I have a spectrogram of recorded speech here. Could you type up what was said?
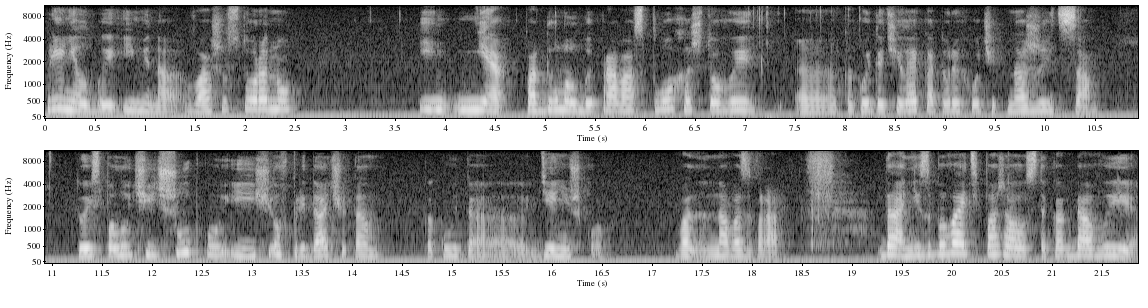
принял бы именно вашу сторону и не подумал бы про вас плохо, что вы Э, какой-то человек, который хочет нажиться. То есть получить шубку и еще в придачу там какую-то денежку на возврат. Да, не забывайте, пожалуйста, когда вы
